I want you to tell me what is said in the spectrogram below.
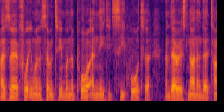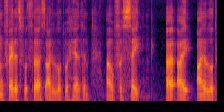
Isaiah 41 and 17 When the poor and needy seek water, and there is none, and their tongue faileth for thirst, I, the Lord, will hear them. I will forsake, uh, I, I, the Lord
